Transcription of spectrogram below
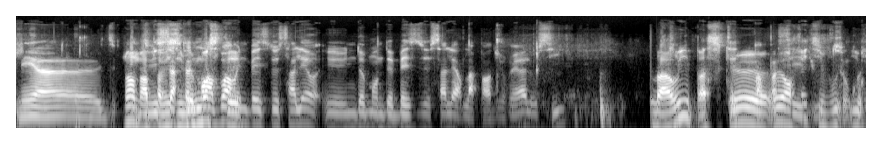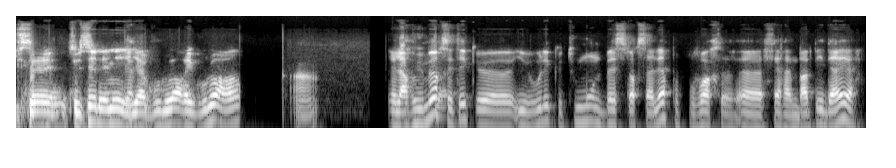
Mais euh, non, il devait certainement avoir une baisse de salaire, une demande de baisse de salaire de la part du Real aussi. Bah oui, parce que eux, en fait, ils, tu sais, tu sais, il y a vouloir et vouloir. Hein. Hein. Et la rumeur, c'était qu'ils voulaient que tout le monde baisse leur salaire pour pouvoir euh, faire Mbappé derrière.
